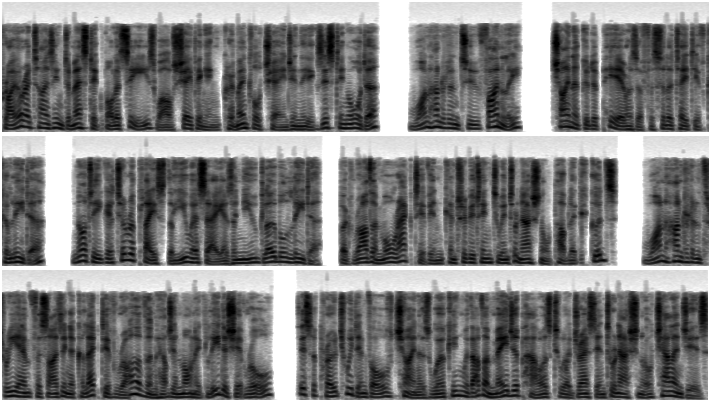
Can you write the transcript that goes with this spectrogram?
prioritizing domestic policies while shaping incremental change in the existing order. 102 Finally, China could appear as a facilitative co-leader, not eager to replace the USA as a new global leader, but rather more active in contributing to international public goods. 103 Emphasizing a collective rather than hegemonic leadership role, This approach would involve China's working with other major powers to address international challenges.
